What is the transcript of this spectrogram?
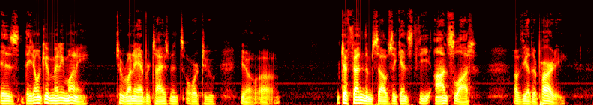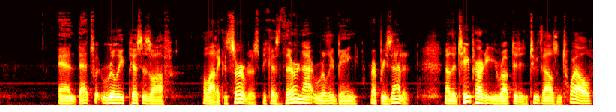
is they don't give them any money to run advertisements or to, you know, uh, defend themselves against the onslaught of the other party. And that's what really pisses off a lot of conservatives because they're not really being represented. Now, the Tea Party erupted in 2012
